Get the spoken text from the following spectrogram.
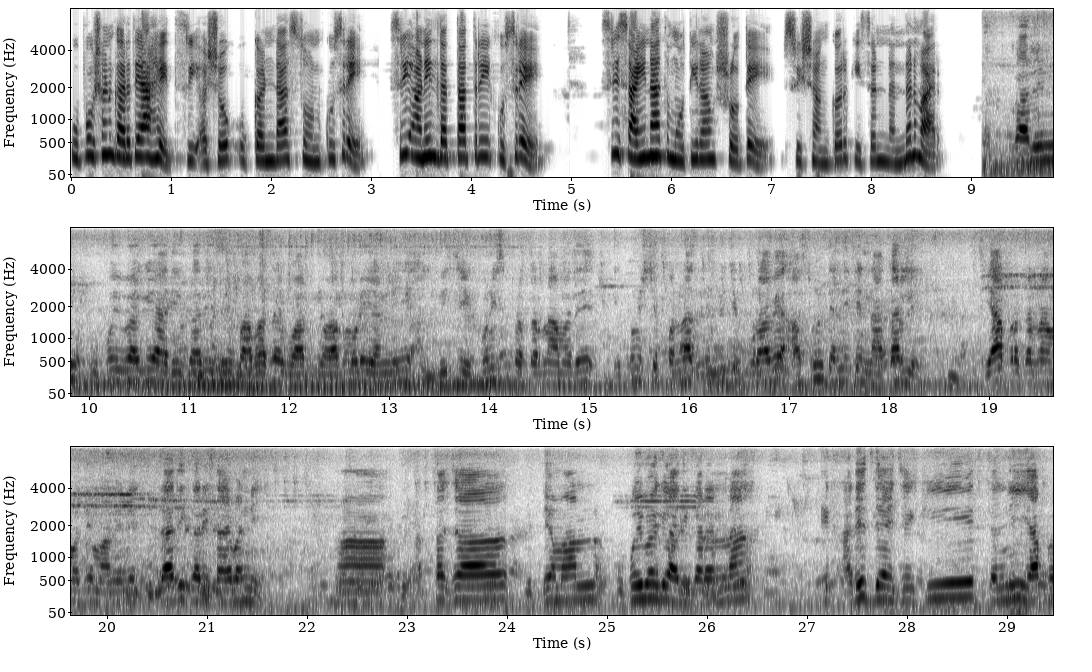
उपोषणकर्ते आहेत श्री अशोक उकंडा सोनकुसरे श्री अनिल दत्तात्रय कुसरे श्री साईनाथ मोतीराम श्रोते श्री शंकर किसन नंदनवार तत्कालीन उपविभागीय अधिकारी श्री बाबासाहेब वाघ वाघमोडे यांनी हल्लीचे एकोणीस प्रकरणामध्ये एकोणीसशे पन्नास पूर्वीचे पुरावे असून त्यांनी ते नाकारले. या प्रकरणामध्ये माननीय जिल्हाधिकारी साहेबांनी आत्ताच्या विद्यमान उपविभागीय अधिकाऱ्यांना एक आदेश द्यायचे की त्यांनी या प्र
